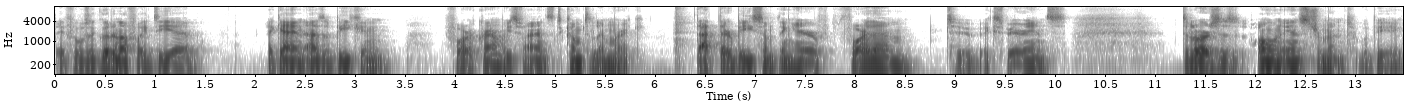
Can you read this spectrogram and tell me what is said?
if it was a good enough idea, again as a beacon for Cranberries fans to come to Limerick, that there be something here for them to experience. Dolores' own instrument would be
